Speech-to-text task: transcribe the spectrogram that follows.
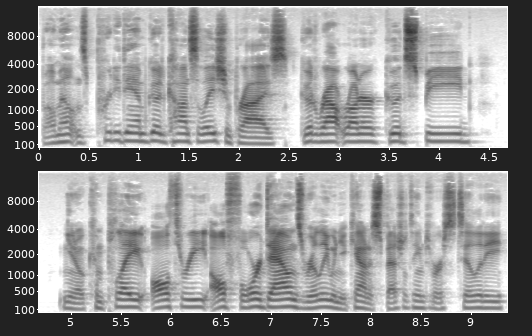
Bo Melton's pretty damn good consolation prize. Good route runner, good speed, you know, can play all three, all four downs really when you count his special teams versatility.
